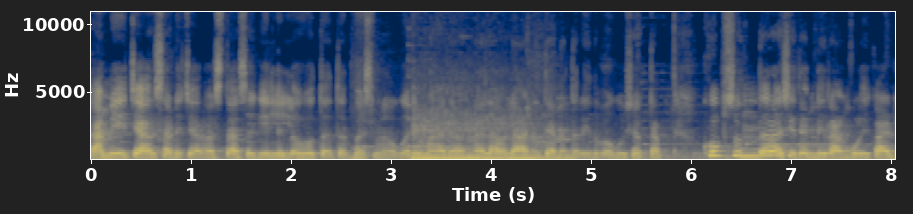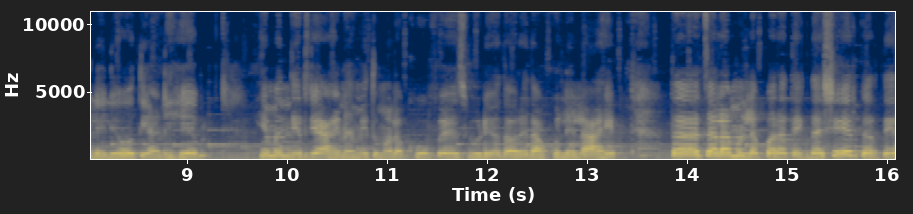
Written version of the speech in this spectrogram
आम्ही चार साडेचार वाजता असं गेलेलो होतं. तर भस्म वगैरे महादेवांना लावला आणि त्यानंतर इथं बघू शकता खूप सुंदर अशी त्यांनी रांगोळी काढलेली होती. आणि हे हे मंदिर जे आहे ना मी तुम्हाला खूप वेळेस व्हिडिओद्वारे दाखवलेलं आहे. तर चला म्हणलं परत एकदा शेअर करते.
